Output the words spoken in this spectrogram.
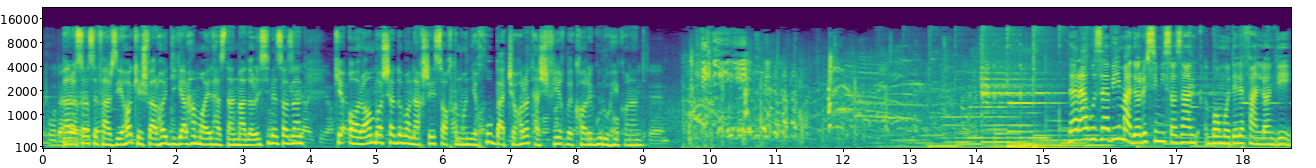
بر اساس فرضیه ها کشورهای دیگر هم مایل هستند مدارسی بسازند که آرام باشد و با نقشه ساختمانی خوب بچه ها را تشویق به کار گروهی کنند. در ابوظبی مدارسی می‌سازند با مدل فنلاندی.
